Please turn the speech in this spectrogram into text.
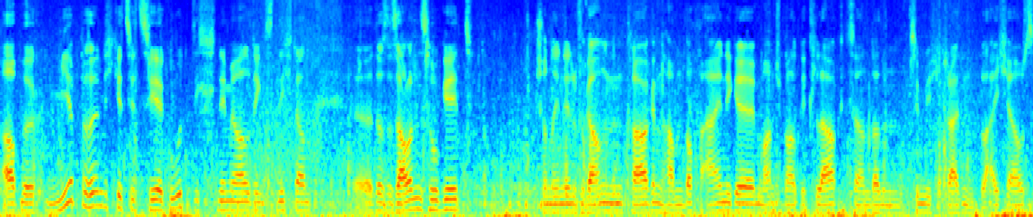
Aber mir persönlich geht es jetzt sehr gut. Ich nehme allerdings nicht an, dass es allen so geht. Schon in den vergangenen Tagen haben doch einige manchmal geklagt, sahen dann ziemlich bleich aus,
